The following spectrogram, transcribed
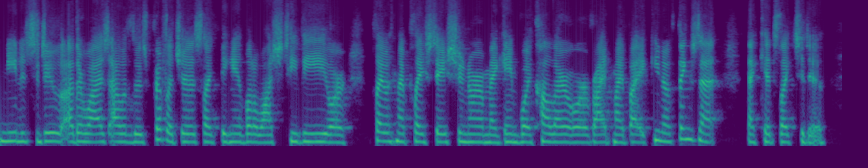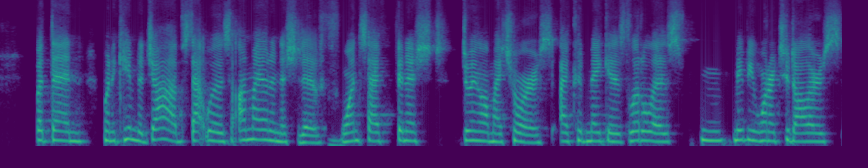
needed to do. Otherwise I would lose privileges like being able to watch TV or play with my PlayStation or my Game Boy Color or ride my bike, you know, things that, that kids like to do. But then when it came to jobs, that was on my own initiative. Mm-hmm. Once I finished doing all my chores, I could make as little as hmm, maybe one or two dollars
